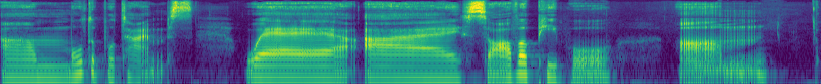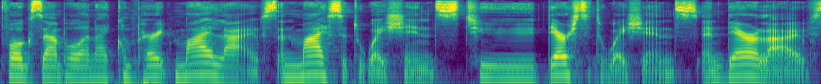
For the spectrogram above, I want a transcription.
um, multiple times where I saw other people, um, for example, and I compared my lives and my situations to their situations and their lives.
